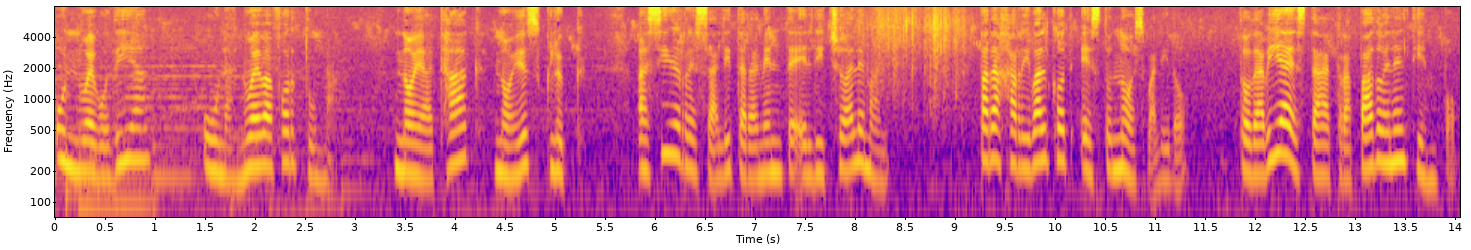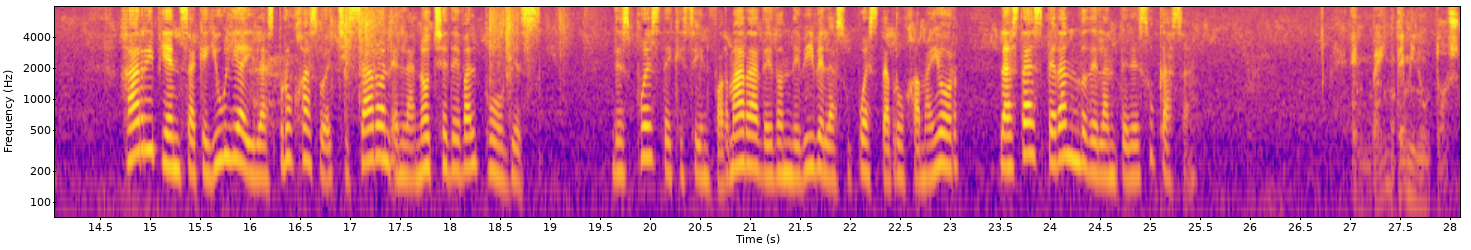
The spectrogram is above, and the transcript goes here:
Un nuevo día, una nueva fortuna. Neuer Tag, neues Glück. Así reza literalmente el dicho alemán. Para Harry Balcott esto no es válido. Todavía está atrapado en el tiempo. Harry piensa que Julia y las brujas lo hechizaron en la noche de Valpurgis. Después de que se informara de dónde vive la supuesta bruja mayor, la está esperando delante de su casa. En 20 minutos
